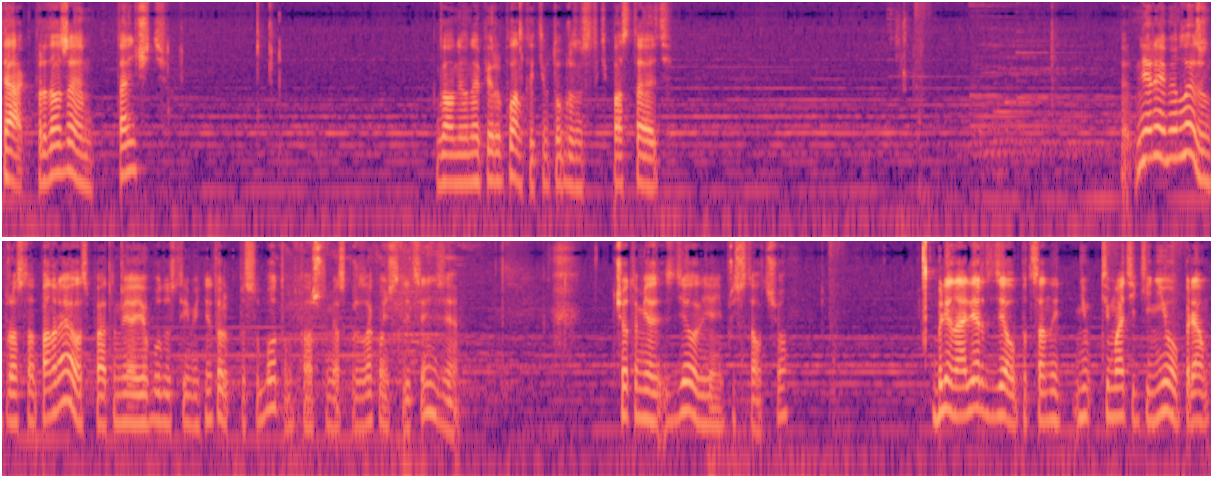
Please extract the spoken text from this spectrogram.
Так, продолжаем танчить. Главное его на первый план каким-то образом все-таки поставить. Мне Rayman Legend просто понравилась, поэтому я ее буду стримить не только по субботам, потому что у меня скоро закончится лицензия. Что-то мне сделали, я не прочитал, что. Блин, алерт сделал, пацаны, тематики Нио. Прям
